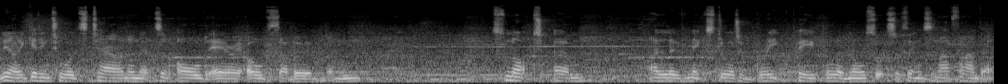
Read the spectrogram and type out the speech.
you know getting towards town, and it's an old area, old suburb, and it's not. Um, I live next door to Greek people and all sorts of things, and I find that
